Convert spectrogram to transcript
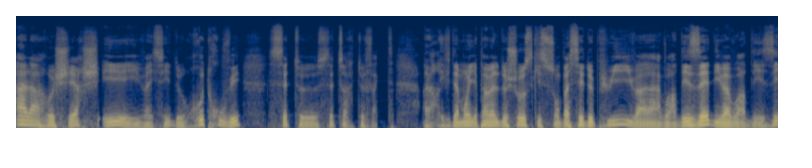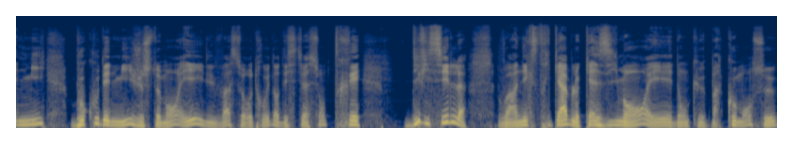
à la recherche et il va essayer de retrouver cette, euh, cet artefact. Alors évidemment il y a pas mal de choses qui se sont passées depuis, il va avoir des aides, il va avoir des ennemis, beaucoup d'ennemis justement et il va se retrouver dans des situations très difficile, voire inextricable quasiment. Et donc, euh, bah, comment se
